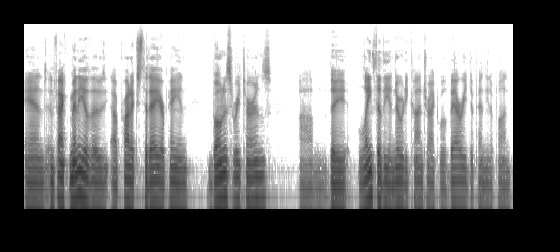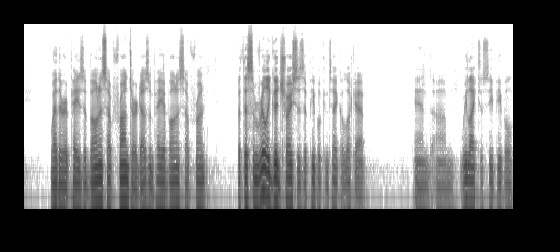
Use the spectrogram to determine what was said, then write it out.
and in fact, many of those uh, products today are paying bonus returns. Um, the length of the annuity contract will vary depending upon whether it pays a bonus up front or doesn't pay a bonus up front. But there's some really good choices that people can take a look at, and um, we like to see people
